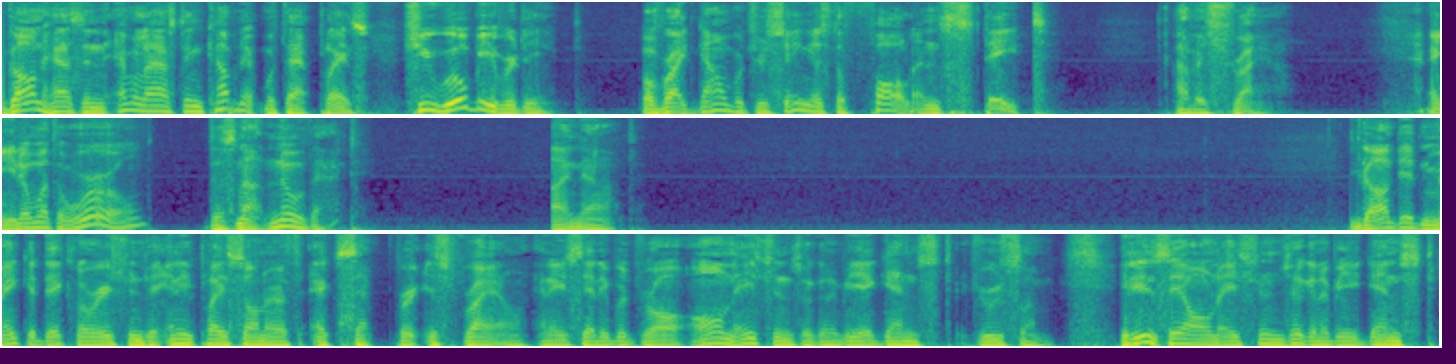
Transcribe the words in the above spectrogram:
God has an everlasting covenant with that place. She will be redeemed. But right now what you're seeing is the fallen state of Israel. And you know what? The world does not know that. Find out. God didn't make a declaration to any place on earth except for Israel, and he said he would draw all nations are going to be against Jerusalem. He didn't say all nations are going to be against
